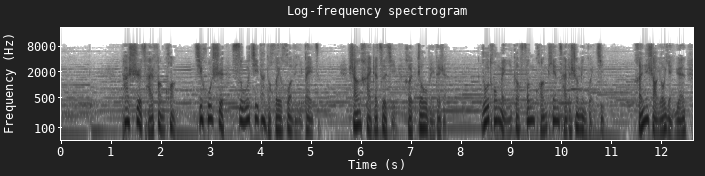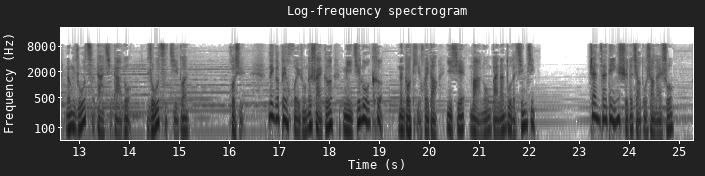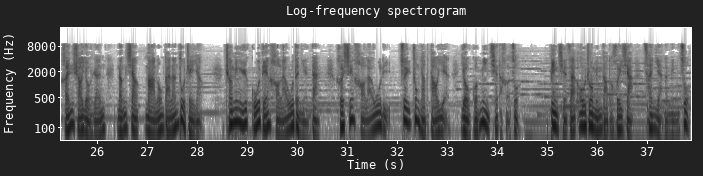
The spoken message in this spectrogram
他恃才放旷，几乎是肆无忌惮地挥霍了一辈子，伤害着自己和周围的人，如同每一个疯狂天才的生命轨迹。很少有演员能如此大起大落，如此极端。或许，那个被毁容的帅哥米基洛克能够体会到一些马龙·白兰度的心境。站在电影史的角度上来说，很少有人能像马龙·白兰度这样。成名于古典好莱坞的年代，和新好莱坞里最重要的导演有过密切的合作，并且在欧洲名导的麾下参演了名作。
